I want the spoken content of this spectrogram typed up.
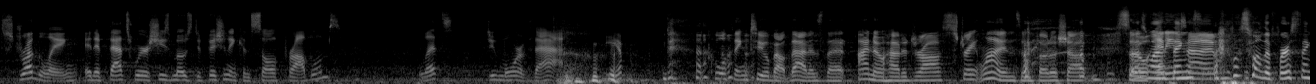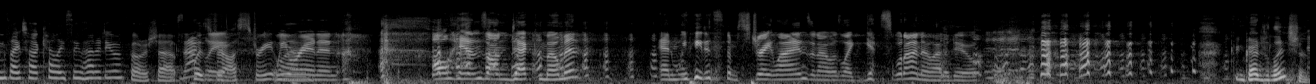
struggling, and if that's where she's most efficient and can solve problems, let's do more of that. Yep. The cool thing too about that is that I know how to draw straight lines in Photoshop. So that was one of the things. anytime, That was one of the first things I taught Kelly Sue how to do in Photoshop. exactly, Was draw a straight we line. were in an all hands on deck moment, and we needed some straight lines, and I was like, "Guess what I know how to do." Congratulations.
